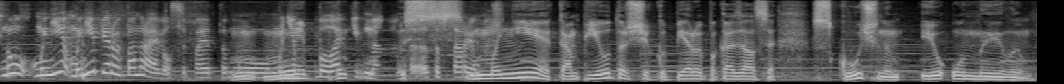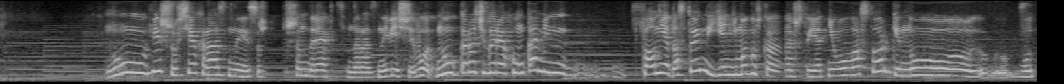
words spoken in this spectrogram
Ну, мне, мне первый понравился, поэтому мне, мне было обидно э, со вторым. Мне, компьютерщику, первый показался скучным и унылым. Ну, видишь, у всех разные совершенно реакции на разные вещи. Вот, ну, короче говоря, Homecoming вполне достойный. Я не могу сказать, что я от него в восторге, но вот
